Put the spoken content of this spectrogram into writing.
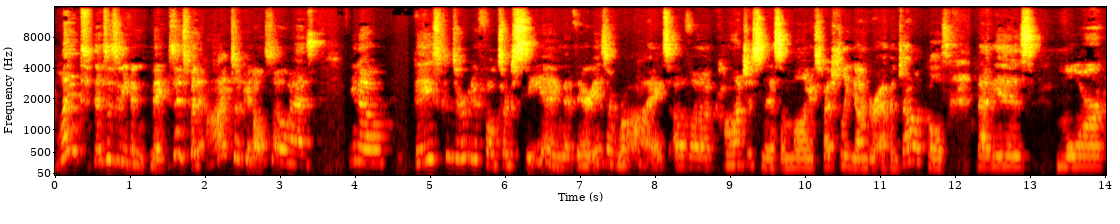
what? That doesn't even make sense. But I took it also as you know, these conservative folks are seeing that there is a rise of a consciousness among especially younger evangelicals that is more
